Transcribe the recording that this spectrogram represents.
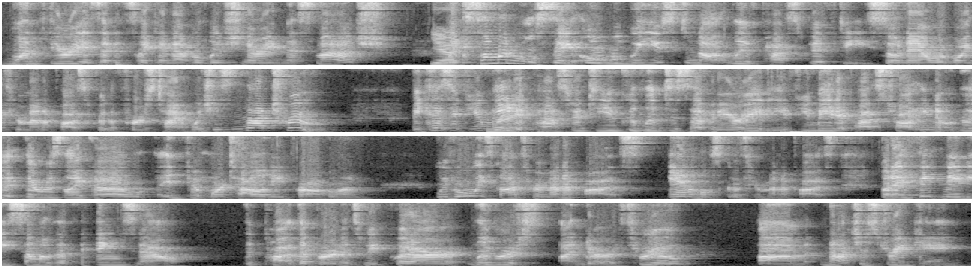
one theory is that it's like an evolutionary mismatch. Yep. Like someone will say, "Oh, well, we used to not live past 50, so now we're going through menopause for the first time," which is not true. Because if you made Right. it past 50, you could live to 70 or 80. If you made it past child, you know, the, there was like a infant mortality problem. We've always gone through menopause. Animals go through menopause. But I think maybe some of the things now, the, the burdens we put our livers under through um, not just drinking,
